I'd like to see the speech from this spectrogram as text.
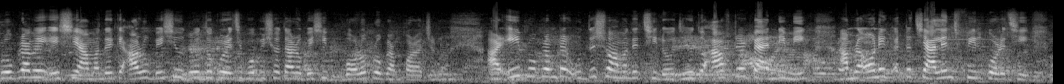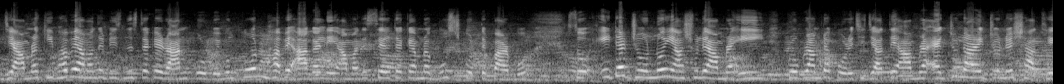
প্রোগ্রামে এসে আমাদেরকে আরও বেশি উদ্বুদ্ধ করেছে ভবিষ্যতে আরও বেশি বড় প্রোগ্রাম করার জন্য। আর এই প্রোগ্রামটার উদ্দেশ্য আমাদের ছিল, যেহেতু আফটার প্যান্ডেমিক আমরা অনেক একটা চ্যালেঞ্জ ফিল করেছি, যে আমরা কীভাবে আমাদের বিজনেসটাকে রান করব এবং কোনভাবে আগালে আমাদের সেলটাকে আমরা বুস্ট করতে পারব। সো এটার জন্যই আসলে আমরা এই প্রোগ্রামটা করেছি, যাতে আমরা একজন আরেকজনের সাথে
